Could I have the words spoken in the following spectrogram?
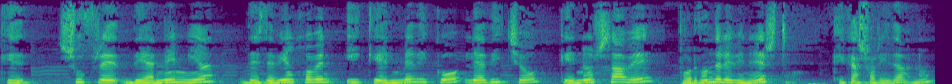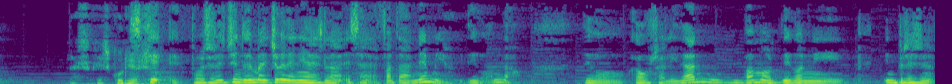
que sufre de anemia desde bien joven y que el médico le ha dicho que no sabe por dónde le viene esto. Qué casualidad, ¿no? es que es curioso. Es que, eh, pues he dicho, entonces me ha dicho que tenía esa, esa falta de anemia. Digo, anda. Digo, causalidad, vamos, digo, ni impresión,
